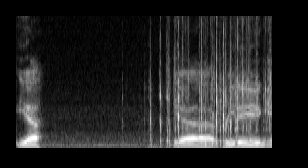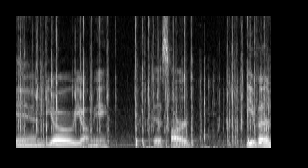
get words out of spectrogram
yeah. Yeah, reading in Byo-Yomi is hard. Even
